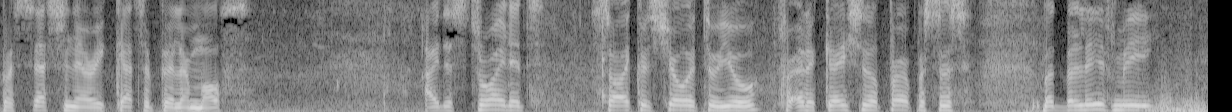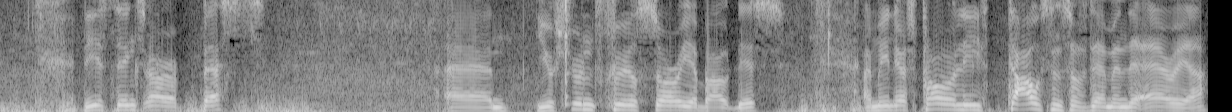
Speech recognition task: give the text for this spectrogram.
processionary caterpillar moths. I destroyed it so I could show it to you for educational purposes. But believe me, these things are pests and you shouldn't feel sorry about this. I mean, there's probably thousands of them in the area.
